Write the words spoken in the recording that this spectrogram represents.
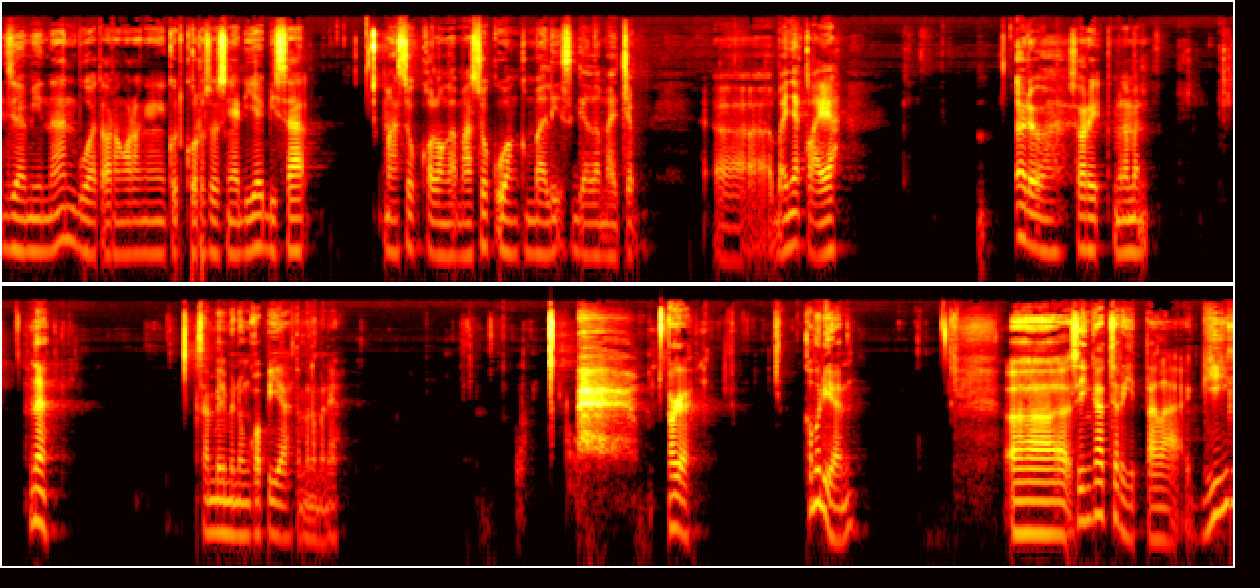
jaminan buat orang-orang yang ikut kursusnya dia bisa masuk kalau nggak masuk uang kembali segala macem. Uh, banyak lah ya. Aduh sorry teman-teman. Nah sambil minum kopi ya teman-teman ya. Oke. Okay. kemudian uh, singkat cerita lagi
